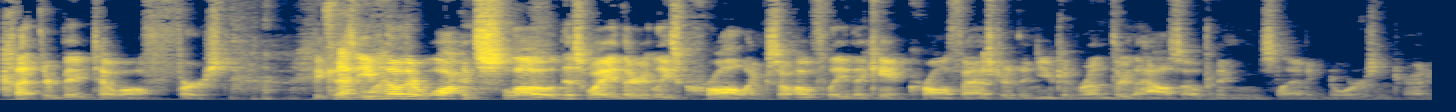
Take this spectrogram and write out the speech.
cut their big toe off first. Because even one. though they're walking slow, this way they're at least crawling. So hopefully they can't crawl faster than you can run through the house, opening and slamming doors and trying to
